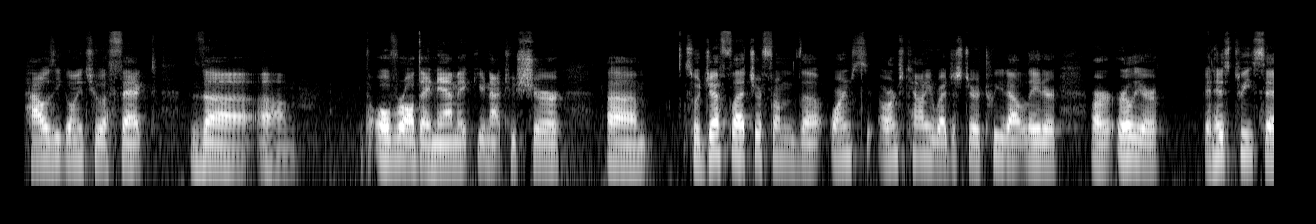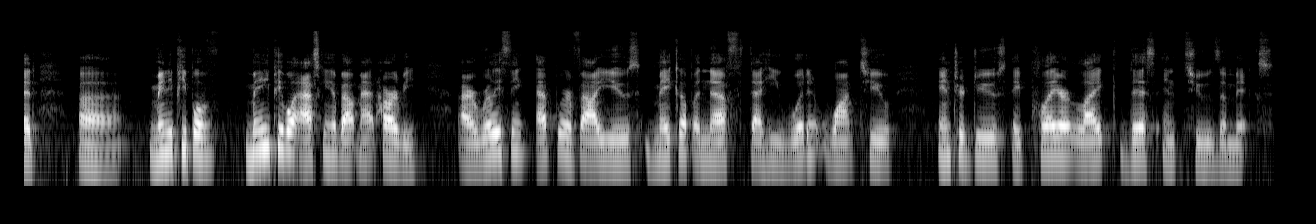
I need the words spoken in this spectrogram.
How is he going to affect the um, the overall dynamic? You're not too sure. Um, so Jeff Fletcher from the Orange Orange County Register tweeted out later or earlier, and his tweet said, uh, "Many people, many people asking about Matt Harvey. I really think Eppler values makeup enough that he wouldn't want to." introduce a player like this into the mix.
